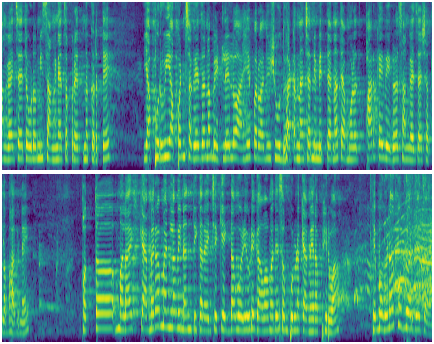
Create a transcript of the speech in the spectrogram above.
सांगायचं आहे तेवढं मी सांगण्याचा प्रयत्न करते. यापूर्वी आपण सगळेजण भेटलेलो आहे परवा दिवशी उद्घाटनाच्या निमित्तानं त्यामुळं फार काही वेगळं सांगायचं अशातला भाग नाही. फक्त मला एक कॅमेरामॅनला विनंती करायची आहे की एकदा वळीवडे गावामध्ये संपूर्ण कॅमेरा फिरवा. हे बघणं खूप गरजेचं आहे.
